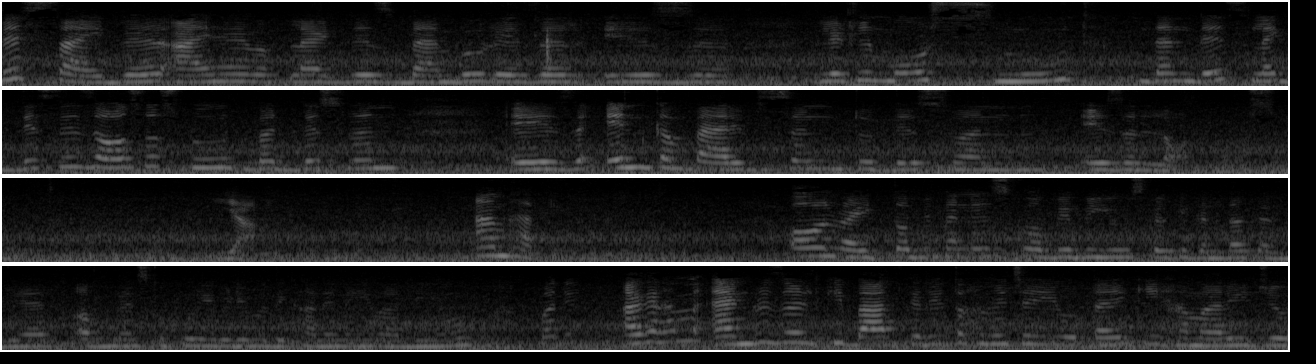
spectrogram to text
this side where I have applied this bamboo razor is little more smooth than this. Like this is also smooth but this one is in comparison to this one is a lot more smooth. Yeah. I'm happy. All right right, तो अभी मैंने इसको अभी भी यूज़ करके गंदा कर दिया है। अब मैं इसको पूरी वीडियो में दिखाने नहीं वाली हूँ। पर अगर हम एंड रिज़ल्ट की बात करें तो हमें चाहिए होता है कि हमारी जो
